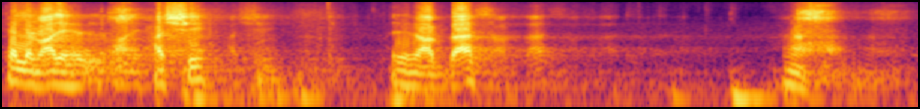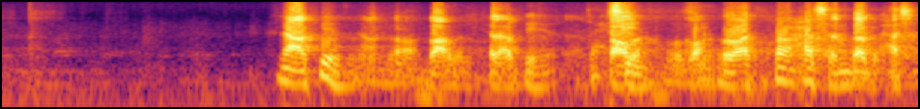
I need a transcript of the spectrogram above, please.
تكلم عليه الحشي. ابن عباس؟ ها. نعم فيه بعض الكلام فيه تحسين. حسن باب الحسن.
